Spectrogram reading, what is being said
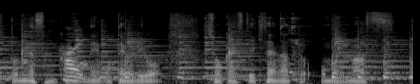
ょっと皆さんからのね、お便りを紹介していきたいなと思います。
